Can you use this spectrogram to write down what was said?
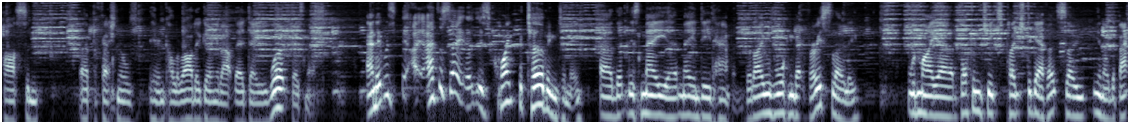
past some uh, professionals here in Colorado going about their daily work business? And it was, I have to say, it's quite perturbing to me uh, that this may uh, may indeed happen. But I was walking back very slowly with my uh, bottom cheeks clenched together, so you know the back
